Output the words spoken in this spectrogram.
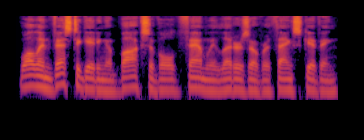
While investigating a box of old family letters over Thanksgiving,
